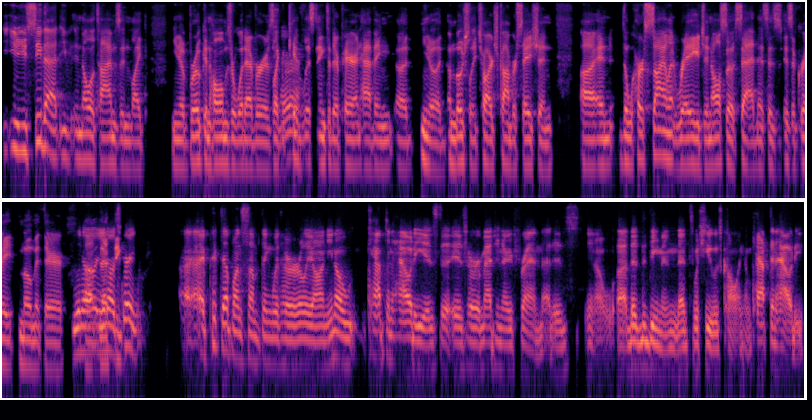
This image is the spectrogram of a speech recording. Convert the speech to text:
You, you see that in all the times and like you know broken homes or whatever is like a kid listening to their parent having a you know an emotionally charged conversation uh, and the her silent rage and also sadness is is a great moment there. You know, Uh, you know, it's great. I, I picked up on something with her early on. You know, Captain Howdy is the is her imaginary friend. That is, you know, uh, the the demon. That's what she was calling him, Captain Howdy.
